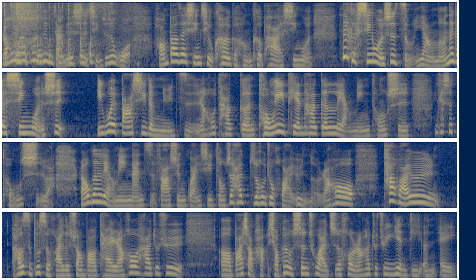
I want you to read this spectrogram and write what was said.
然后我还突然跟你们讲一件事情，就是我好像不知道在星期五看到一个很可怕的新闻，那个新闻是怎么样呢？那个新闻是。一位巴西的女子，然后她跟同一天，她跟两名同时，应该是同时吧，然后跟两名男子发生关系。总之，她之后就怀孕了。然后她怀孕好死不死怀了双胞胎，然后她就去呃把小孩小朋友生出来之后，然后就去验 DNA，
